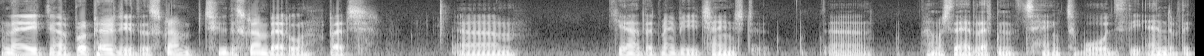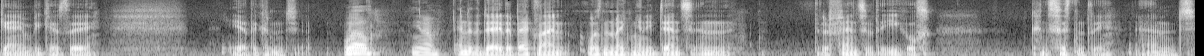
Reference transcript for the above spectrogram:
And they you know, brought parity to the scrum to the scrum battle, but um, yeah, that maybe changed uh, how much they had left in the tank towards the end of the game because they, yeah, they couldn't. Well, you know, end of the day, the back line wasn't making any dents in the defense of the Eagles consistently, and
